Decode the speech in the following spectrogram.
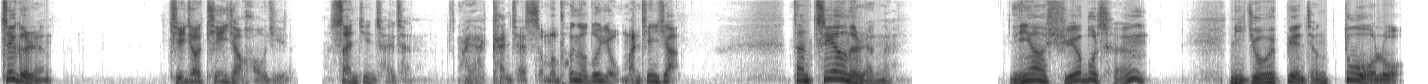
这个人。结交天下豪杰，散尽财产，哎呀，看起来什么朋友都有，满天下。但这样的人呢，你要学不成，你就会变成堕落，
